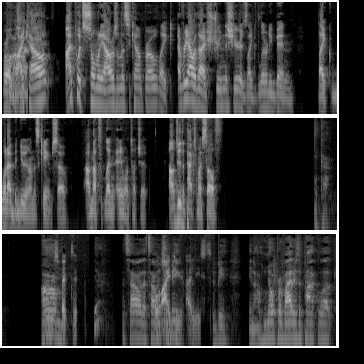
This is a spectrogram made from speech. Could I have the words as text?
bro. Oh, my nice. account. I put so many hours on this account, bro. Like every hour that I stream this year has like literally been like what I've been doing on this game. So I'm not letting anyone touch it. I'll do the packs myself. Okay. I Um, respect it. Yeah, that's how that's how Well, it should I be. do at least. Should be. You know, no providers of pack luck,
